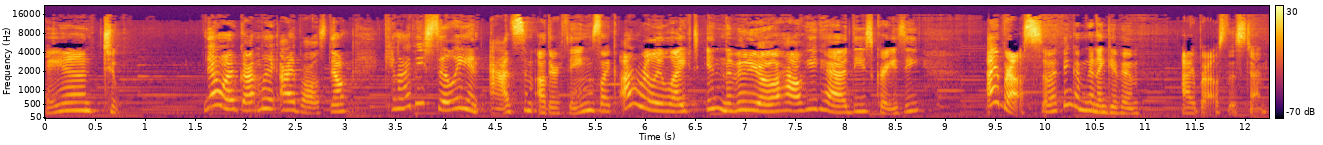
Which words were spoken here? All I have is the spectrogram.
And two. Now I've got my eyeballs. Now, can I be silly and add some other things? Like I really liked in the video how he had these crazy eyebrows. So I think I'm gonna give him eyebrows this time.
